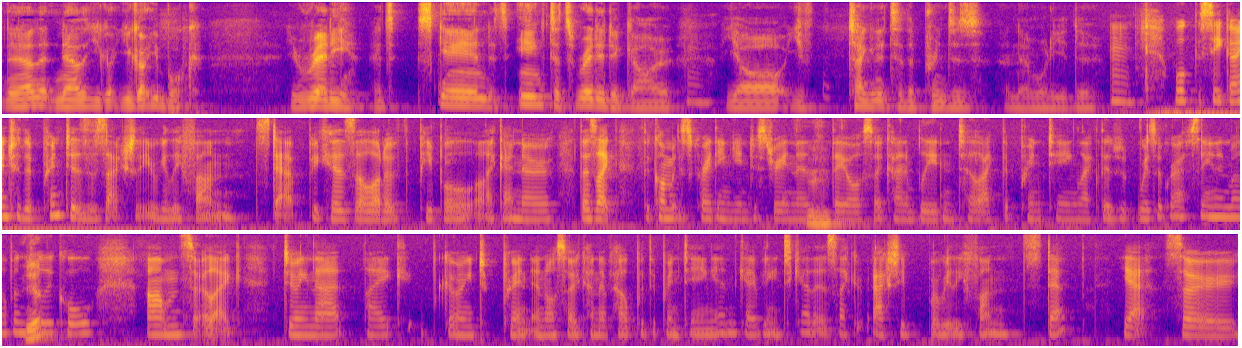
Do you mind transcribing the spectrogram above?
Now that now that you got you got your book, you're ready. It's scanned. It's inked. It's ready to go. Mm. You're you've taken it to the printers, and now what do you do? Mm. Well, see, going to the printers is actually a really fun step because a lot of people, like I know, there's like the comics creating industry, and then Mhm. they also kind of bleed into like the printing, like the risograph scene in Melbourne's Yep. really cool. Um, so like doing that, like going to print and also kind of help with the printing and get everything together is like actually a really fun step. Yeah. So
